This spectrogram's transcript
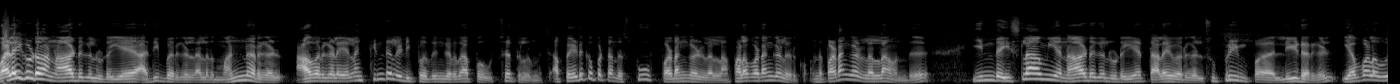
வளைகுடா நாடுகளுடைய அதிபர்கள் அல்லது மன்னர்கள் அவர்களை எல்லாம் கிண்டல் அடிப்பதுங்கிறது அப்போ உச்சத்தில் இருந்துச்சு. அப்போ எடுக்கப்பட்ட அந்த ஸ்பூஃப் படங்கள் எல்லாம் பல படங்கள் இருக்கும். அந்த படங்கள்ல எல்லாம் வந்து இந்த இஸ்லாமிய நாடுகளுடைய தலைவர்கள் சுப்ரீம் லீடர்கள் எவ்வளவு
